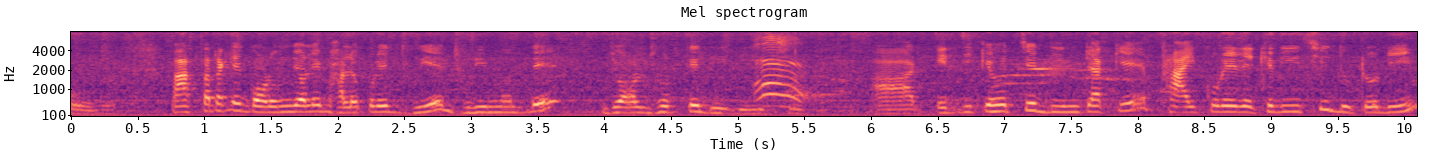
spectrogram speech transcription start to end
করব। পাস্তাটাকে গরম জলে ভালো করে ধুয়ে ঝুড়ির মধ্যে জল ঝরতে দিয়ে দিয়েছি। আর এদিকে হচ্ছে ডিমটাকে ফ্রাই করে রেখে দিয়েছি, দুটো ডিম।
